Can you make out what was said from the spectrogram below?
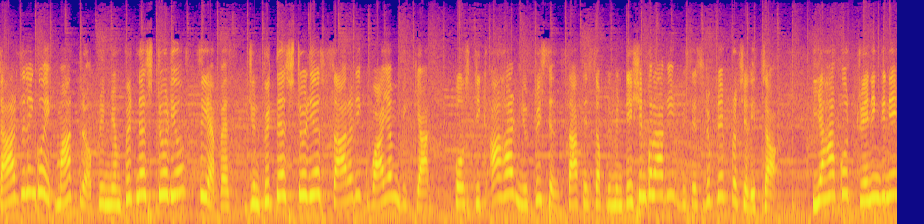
दार्जिलिङको एकमात्र प्रिमियम फिटनेस स्टुडियो सिएफएस जुन फिटनेस स्टुडियो शारीरिक व्यायाम विज्ञान पौष्टिक आहार न्युट्रिसन साथै सप्लिमेन्टेसनको लागि विशेष रूपले प्रचलित छ। यहाँको ट्रेनिङ दिने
